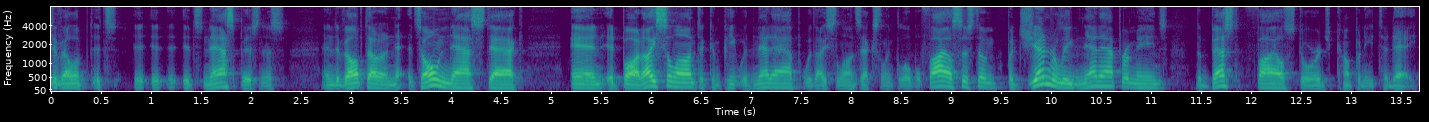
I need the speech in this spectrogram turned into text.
developed its, its NAS business and developed out its own NAS stack and it bought Isilon to compete with NetApp with Isilon's excellent global file system. But generally NetApp remains the best file storage company today.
